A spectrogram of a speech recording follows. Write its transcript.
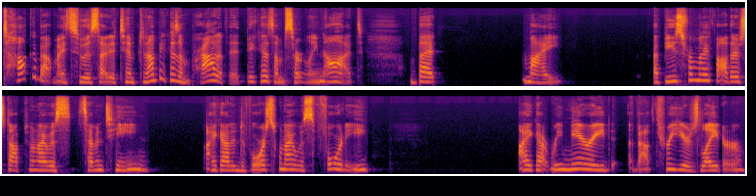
talk about my suicide attempt not because I'm proud of it, because I'm certainly not, but my abuse from my father stopped when I was 17. I got a divorce when I was 40. I got remarried about three years later,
